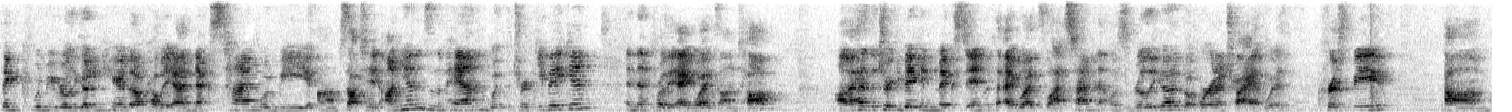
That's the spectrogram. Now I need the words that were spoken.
think would be really good in here that I'll probably add next time would be um, sauteed onions in the pan with the turkey bacon and then pour the egg whites on top. Um, I had the turkey bacon mixed in with the egg whites last time and that was really good, but we're going to try it with crispy um,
